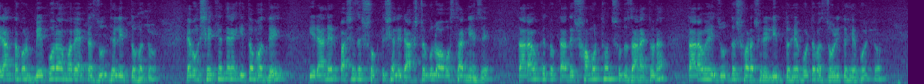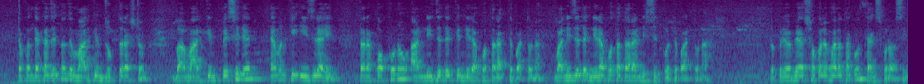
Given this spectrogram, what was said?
ইরান তখন বেপরোয়াভাবে একটা যুদ্ধে লিপ্ত হতো এবং সেক্ষেত্রে ইতোমধ্যেই ইরানের পাশে যে শক্তিশালী রাষ্ট্রগুলো অবস্থান নিয়েছে, তারাও কিন্তু তাদের সমর্থন শুধু জানাতো না, তারাও এই যুদ্ধে সরাসরি লিপ্ত হয়ে পড়তো বা জড়িত হয়ে পড়তো। তখন দেখা যেত যে মার্কিন যুক্তরাষ্ট্র বা মার্কিন প্রেসিডেন্ট এমনকি ইসরায়েল, তারা কখনো আর নিজেদেরকে নিরাপত্তা রাখতে পারতো না বা নিজেদের নিরাপত্তা তারা নিশ্চিত করতে পারতো না। তো প্রিয় ভাইয়া সকলে ভালো থাকুন। থ্যাংকস ফর ওয়াচিং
